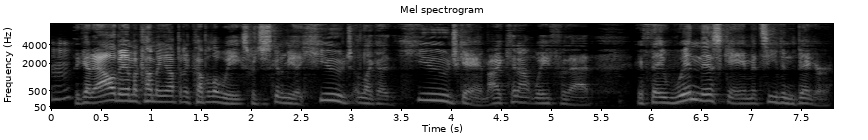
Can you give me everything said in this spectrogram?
Mm-hmm. They got Alabama coming up in a couple of weeks, which is going to be a huge, like a huge game. I cannot wait for that. If they win this game, it's even bigger.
